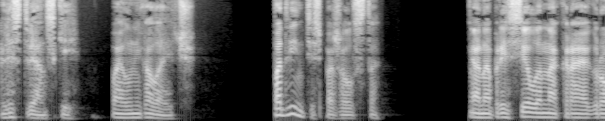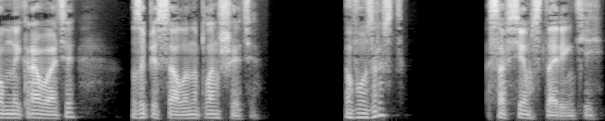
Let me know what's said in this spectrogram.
«Листвянский, Павел Николаевич. Подвиньтесь, пожалуйста». Она присела на край огромной кровати, записала на планшете. «Возраст?» «Совсем старенький»,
